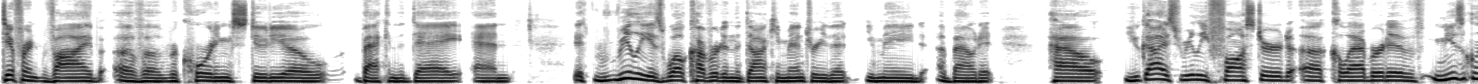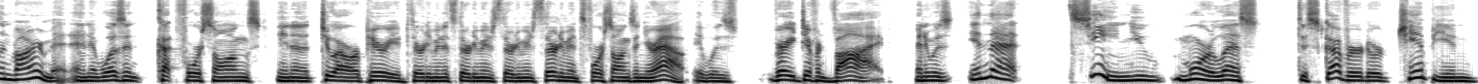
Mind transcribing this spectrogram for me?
different vibe of a recording studio back in the day. And it really is well covered in the documentary that you made about it, how you guys really fostered a collaborative musical environment and it wasn't cut four songs in a two hour period 30 minutes 30 minutes 30 minutes 30 minutes four songs and you're out. It was very different vibe. And it was in that scene you more or less discovered or championed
